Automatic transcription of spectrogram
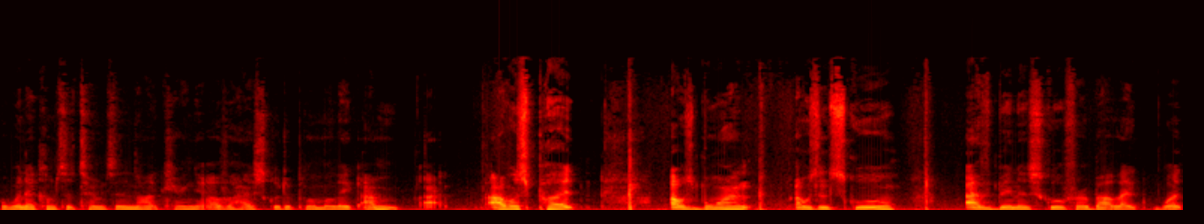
when it comes to terms and not carrying of a high school diploma, like I'm, I, I was put, I was born, I was in school. I've been in school for about like what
